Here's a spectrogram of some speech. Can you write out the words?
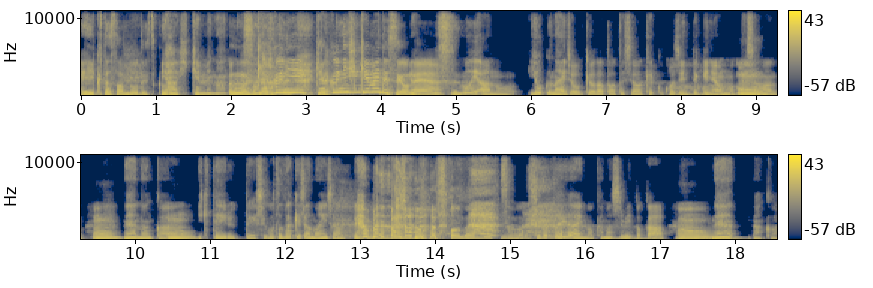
え、生田さんどうですか？いや、引け目なんだうん、そう逆に、逆に引け目ですよね。すごい、あの、良くない状況だと私は結構個人的には思ってしまう。うん。ね、なんか、うん。生きているって仕事だけじゃないじゃんって、やっぱり。そうなんですそう、仕事以外の楽しみとか、うんね、なんか、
